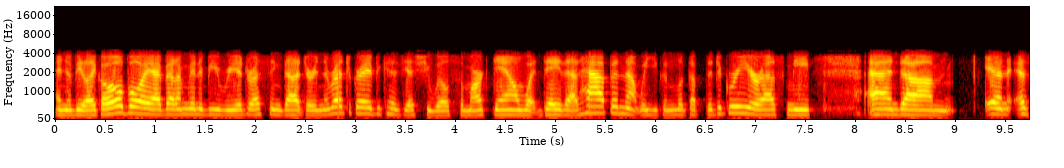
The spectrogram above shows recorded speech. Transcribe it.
and you'll be like, "Oh boy, I bet I'm going to be readdressing that during the retrograde because yes, you will." So mark down what day that happened. That way you can look up the degree or ask me. And um and as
